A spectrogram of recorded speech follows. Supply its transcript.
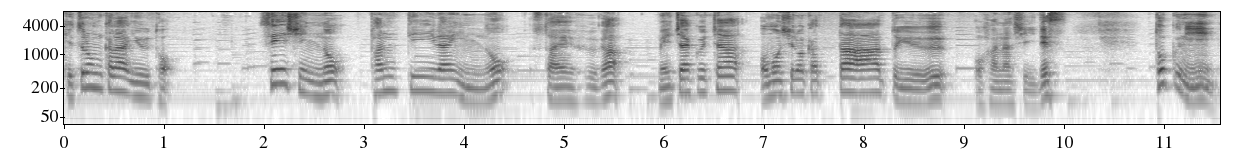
結論から言うと精神のパンティーラインのスタイフがめちゃくちゃ面白かったというお話です。特に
